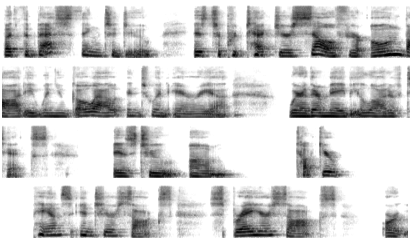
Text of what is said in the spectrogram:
But the best thing to do is to protect yourself, your own body, when you go out into an area where there may be a lot of ticks, is to um, tuck your pants into your socks, spray your socks, or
